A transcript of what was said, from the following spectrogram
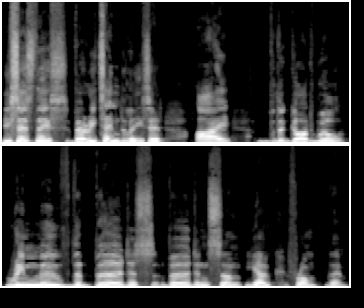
He says this very tenderly. He said, I that God will remove the burdensome yoke from them.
